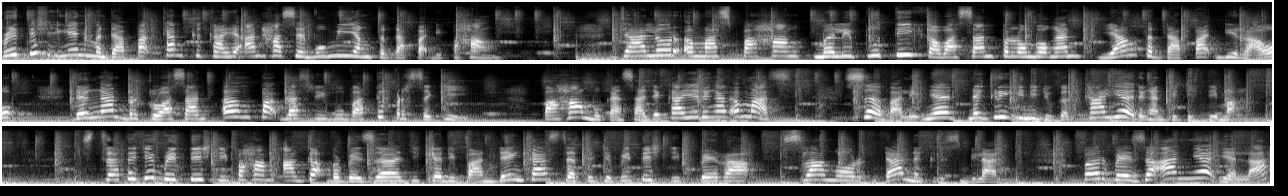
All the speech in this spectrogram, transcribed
British ingin mendapatkan kekayaan hasil bumi yang terdapat di Pahang jalur emas Pahang meliputi kawasan perlombongan yang terdapat di Raub dengan berkeluasan 14,000 batu persegi. Pahang bukan saja kaya dengan emas. Sebaliknya, negeri ini juga kaya dengan biji timah. Strategi British di Pahang agak berbeza jika dibandingkan strategi British di Perak, Selangor dan Negeri Sembilan. Perbezaannya ialah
